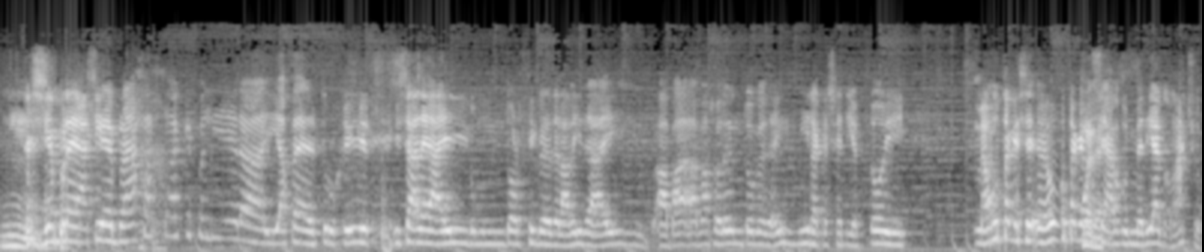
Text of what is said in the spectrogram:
Mm. Que siempre así, en plan, jaja, qué feliz era. Y hace el Hill y sale ahí como un torcible de la vida, ahí a, pa- a paso lento, que de ahí, mira qué serio estoy. Me gusta que, se, me gusta que no sea algo inmediato, macho.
